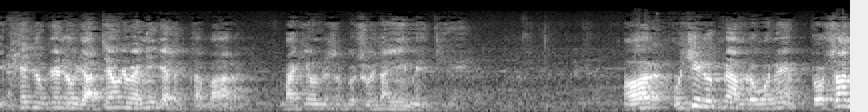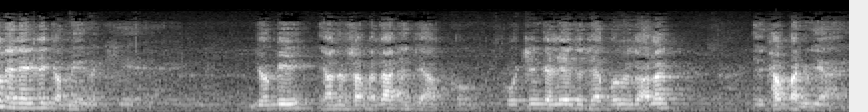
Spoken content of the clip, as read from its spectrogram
इक्के दुक्के लोग जाते होंगे मैं नहीं कह सकता बाहर। बाकी उन सबको सुविधा यही मिलती है। और उसी रूप में हम लोगों ने प्रोत्साहन देने के लिए कमी रखी है। जो भी यादव साहब बता रहे थे आपको, कोचिंग के लिए तो जयपुर में तो अलग एक हब बन गया है।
